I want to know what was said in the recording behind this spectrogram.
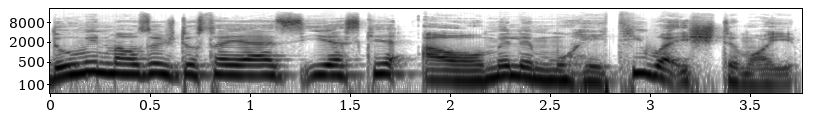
دومین موضوع دوستای عزیز ای است که عوامل محیطی و اجتماعی.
